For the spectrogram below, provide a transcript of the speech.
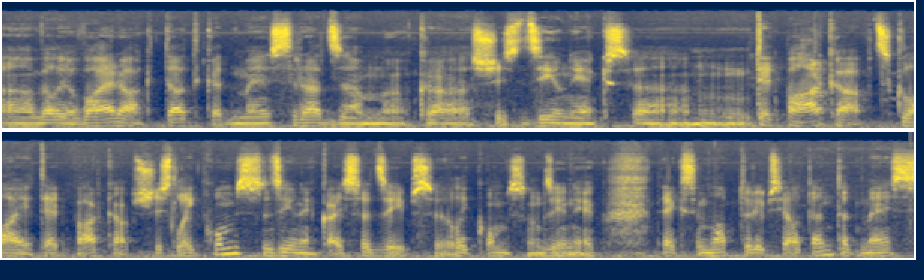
Vēl jau vairāk tad, kad mēs redzam, ka šis dzīvnieks tiek pārkāpts, klāja tiek pārkāpts šis likums, dzīvnieku aizsardzības likums un dzīvnieku teiksim, labturības jautājumi, tad mēs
